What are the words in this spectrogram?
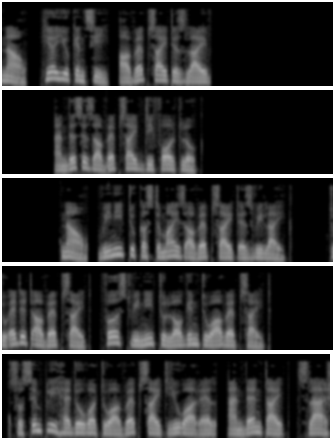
Now, here you can see, our website is live. and this is our website default look. Now, we need to customize our website as we like. To edit our website, first we need to log in to our website. So simply head over to our website URL, and then type, slash,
